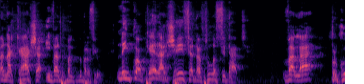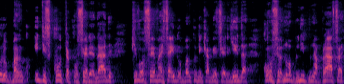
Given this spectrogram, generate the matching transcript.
vá na Caixa e vá no Banco do Brasil. Nem qualquer agência da sua cidade. Vá lá, procure o banco e discuta com seriedade que você vai sair do banco de cabeça erguida com o seu nome limpo na praça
